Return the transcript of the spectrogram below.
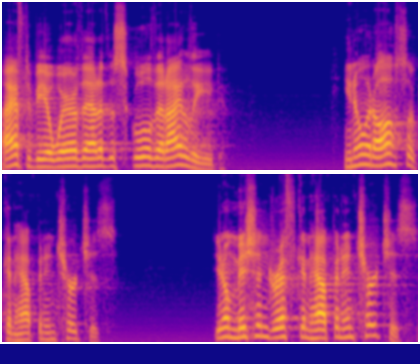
I have to be aware of that at the school that I lead. You know, it also can happen in churches. You know, mission drift can happen in churches.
